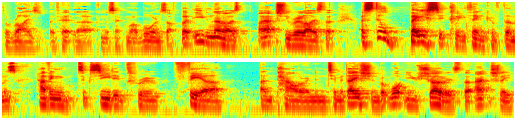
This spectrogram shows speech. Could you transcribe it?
the rise of Hitler and the Second World War and stuff, but even then, I was I actually realised that I still basically think of them as having succeeded through fear and power and intimidation. But what you show is that actually,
